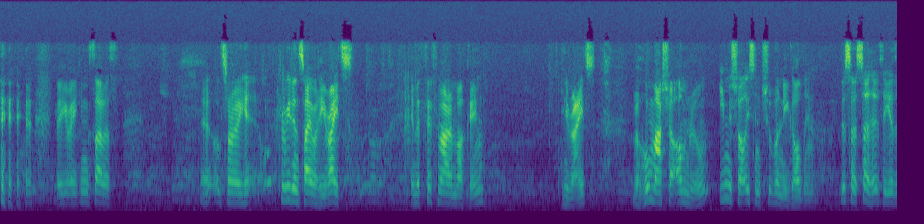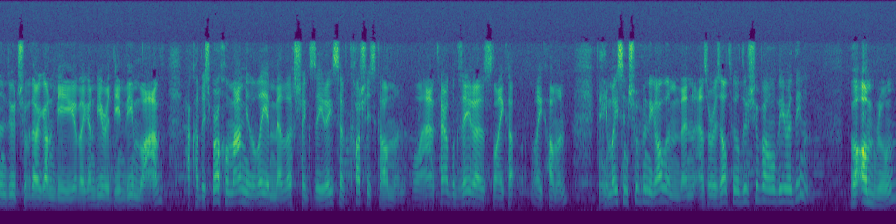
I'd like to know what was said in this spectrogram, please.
they're making studies. Uh, let's can read inside what he writes. In the fifth Maramakim, he writes, V'hu masha amru, im yishal isin tshuva nigoldin. This is said if the Yidden do tshuva, they're going to be they're going to be redeemed. V'im lav, Hakadosh Baruch Hu mami l'lei melech shegzeiros of kashis kaman. We'll have terrible gzeiros like like Haman. V'him isin tshuva nigolim. Then as a result, we'll do tshuva and we'll be redeemed. V'amru,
